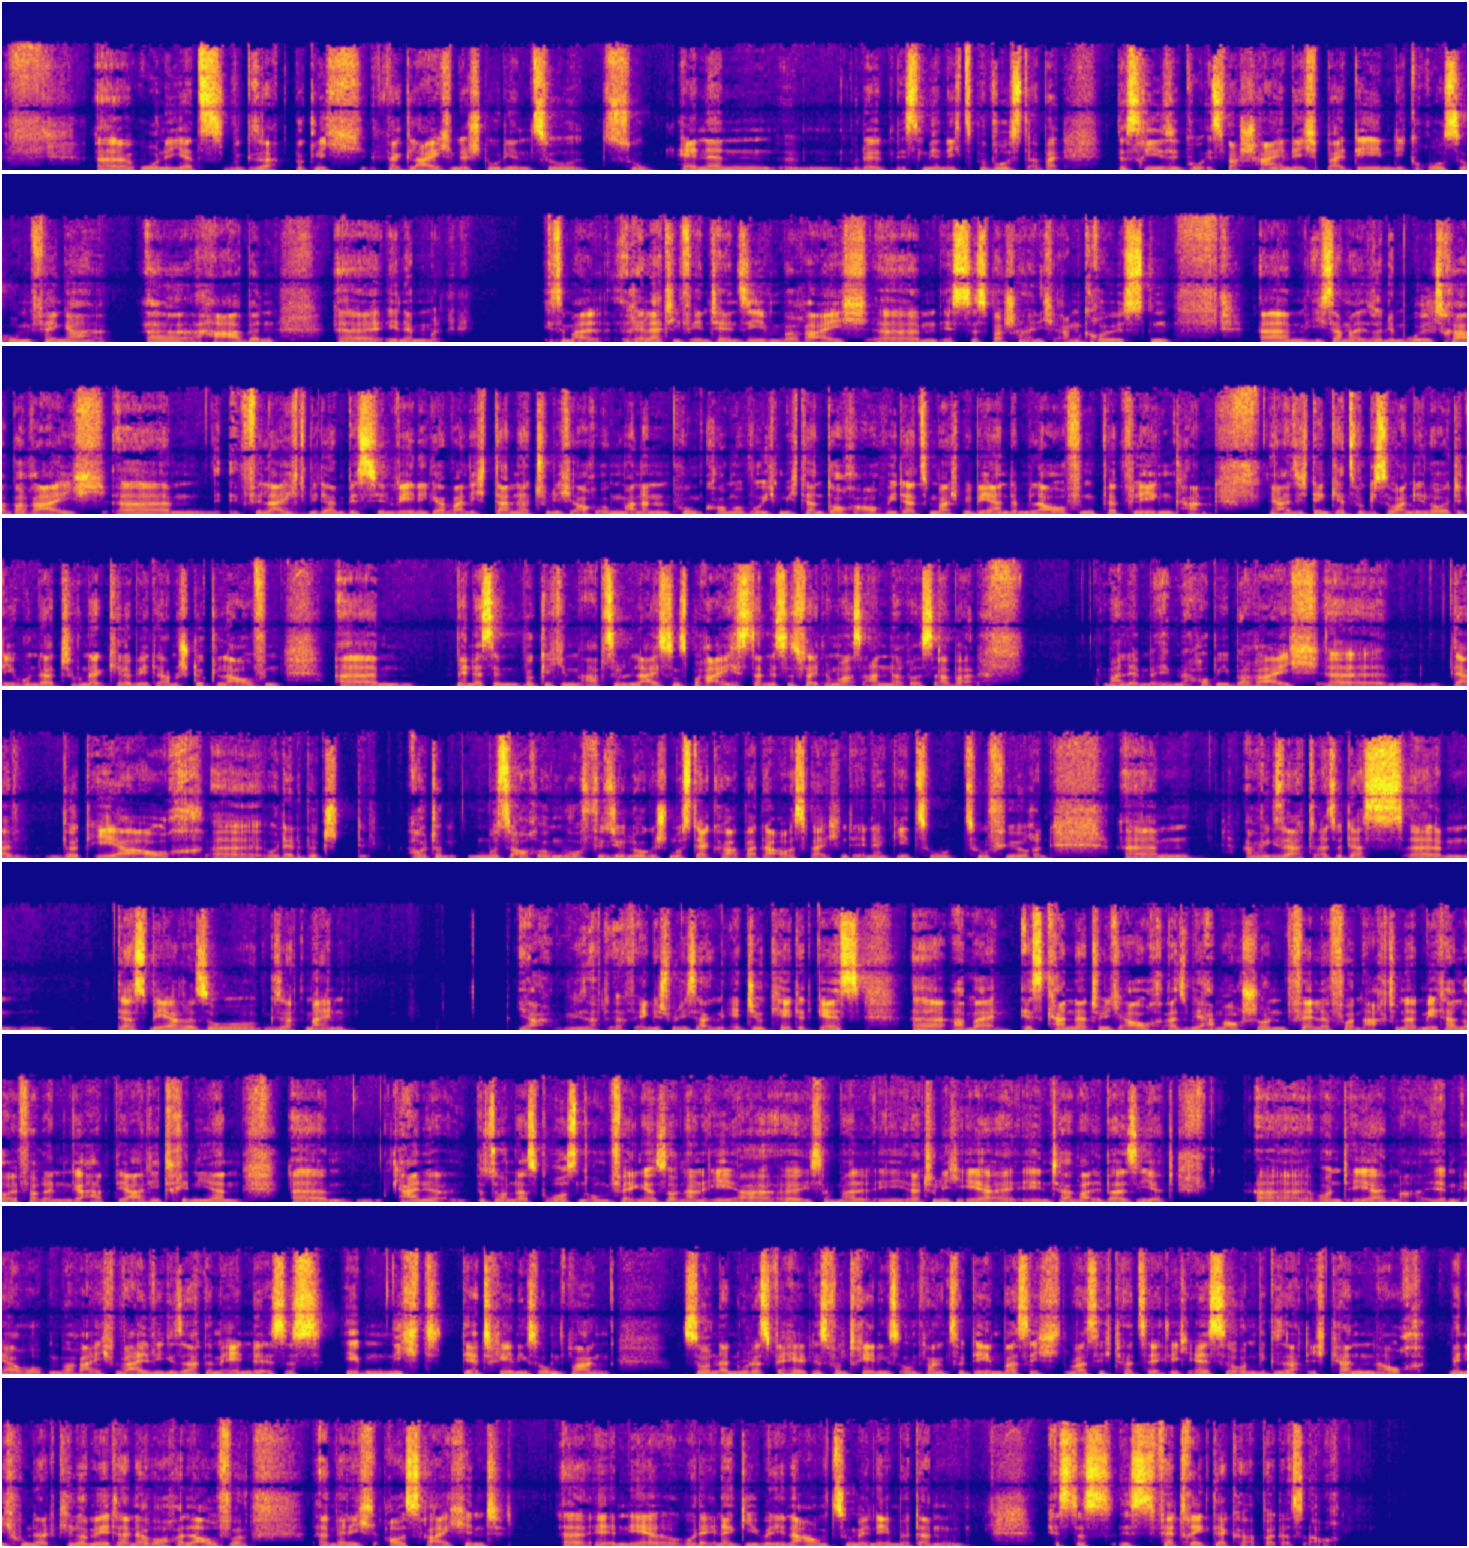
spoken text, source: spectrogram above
äh, ohne jetzt, wie gesagt, wirklich vergleichende Studien zu, zu kennen, äh, oder ist mir nichts bewusst, aber das Risiko ist wahrscheinlich bei denen, die große Umfänger äh, haben, äh, in einem ich sag mal, relativ intensiven Bereich ähm, ist es wahrscheinlich am größten. Ähm, ich sag mal, so im Ultra-Bereich ähm, vielleicht wieder ein bisschen weniger, weil ich dann natürlich auch irgendwann an einen Punkt komme, wo ich mich dann doch auch wieder zum Beispiel während dem Laufen verpflegen kann. Ja, also ich denke jetzt wirklich so an die Leute, die 100, 100 Kilometer am Stück laufen. Ähm, wenn das im, wirklich im absoluten Leistungsbereich ist, dann ist es vielleicht noch was anderes, aber mal im, im Hobbybereich, äh, da wird eher auch äh, oder wird Auto muss auch irgendwo physiologisch muss der Körper da ausreichend Energie zu, zuführen. Ähm, aber wie gesagt, also das, ähm, das wäre so, wie gesagt, mein ja, wie gesagt, auf Englisch würde ich sagen, educated guess. Äh, aber mhm. es kann natürlich auch, also wir haben auch schon Fälle von 800 Meter Läuferinnen gehabt, ja, die trainieren ähm, keine besonders großen Umfänge, sondern eher, äh, ich sag mal, natürlich eher intervallbasiert äh, und eher im, im aeroben Bereich, weil, wie gesagt, am Ende ist es eben nicht der Trainingsumfang, sondern nur das Verhältnis von Trainingsumfang zu dem, was ich, was ich tatsächlich esse. Und wie gesagt, ich kann auch, wenn ich 100 Kilometer in der Woche laufe, äh, wenn ich ausreichend äh, oder Energie über die Nahrung zu mir nehme, dann ist das, ist, verträgt der Körper das auch.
